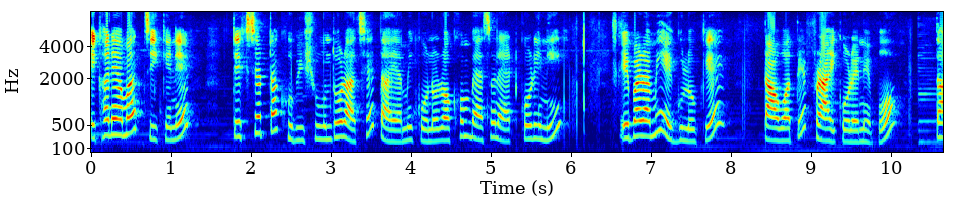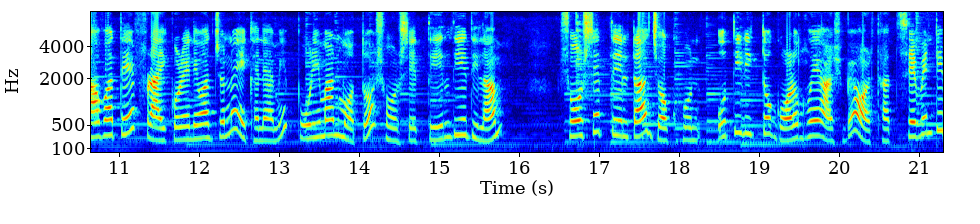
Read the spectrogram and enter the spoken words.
এখানে আমার চিকেনের টেক্সচারটা খুবই সুন্দর আছে, তাই আমি কোনো রকম বেসন অ্যাড করিনি। এবার আমি এগুলোকে তাওয়াতে ফ্রাই করে নেব। তাওয়াতে ফ্রাই করে নেওয়ার জন্য এখানে আমি পরিমাণ মতো সর্ষের তেল দিয়ে দিলাম। সর্ষের তেলটা যখন অতিরিক্ত গরম হয়ে আসবে, অর্থাৎ সেভেন্টি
